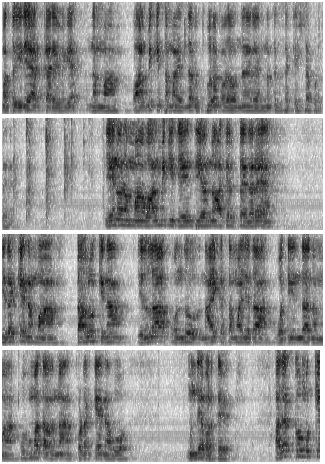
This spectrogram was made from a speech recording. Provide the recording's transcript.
ಮತ್ತು ಹಿರಿಯ ಅಧಿಕಾರಿಗಳಿಗೆ ನಮ್ಮ ವಾಲ್ಮೀಕಿ ಸಮಾಜದಿಂದ ಹೃತ್ಪೂರ್ವಕವಾದ ವಂದನೆಗಳನ್ನು ತಿಳಿಸಕ್ಕೆ ಇಷ್ಟಪಡ್ತೇನೆ. ಏನು ನಮ್ಮ ವಾಲ್ಮೀಕಿ ಜಯಂತಿಯನ್ನು ಆಚರಿಸ್ತಾ ಇದ್ದಾರೆ, ಇದಕ್ಕೆ ನಮ್ಮ ತಾಲೂಕಿನ ಎಲ್ಲ ಒಂದು ನಾಯಕ ಸಮಾಜದ ವತಿಯಿಂದ ನಮ್ಮ ಬಹುಮತವನ್ನು ಕೊಡಕ್ಕೆ ನಾವು ಮುಂದೆ ಬರ್ತೇವೆ. ಅದಕ್ಕೂ ಮುಖ್ಯ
